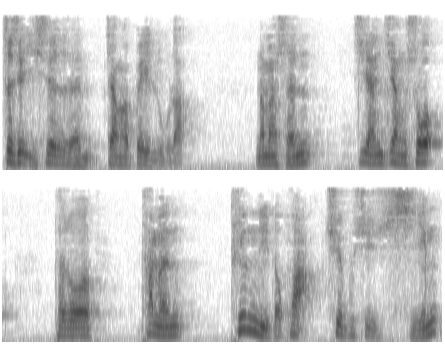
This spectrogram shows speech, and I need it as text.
这些以色列人将要被掳了。那么神既然这样说，他说他们听你的话却不去行。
